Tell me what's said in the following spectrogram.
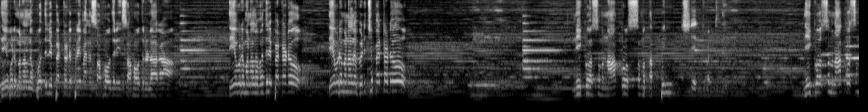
దేవుడు మనల్ని వదిలిపెట్టడు ప్రియమైన సహోదరి సహోదరులారా. దేవుడు మనల్ని వదిలిపెట్టడు. దేవుడు మనల్ని విడిచిపెట్టడు. నీ కోసం నా కోసం తప్పించేటువంటి నీ కోసం నా కోసం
